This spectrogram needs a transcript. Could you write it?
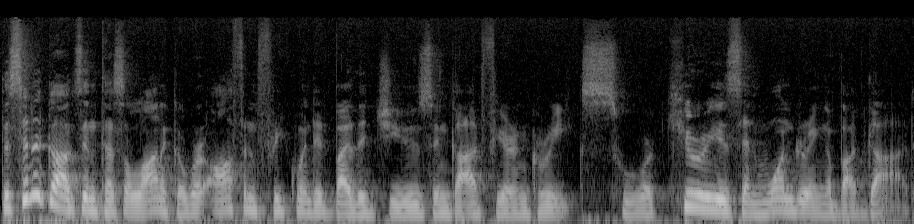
The synagogues in Thessalonica were often frequented by the Jews and God fearing Greeks who were curious and wondering about God.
